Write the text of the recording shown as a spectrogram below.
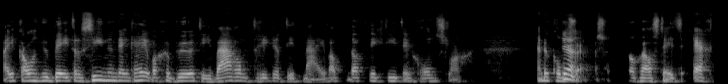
Maar je kan het nu beter zien en denken, hé, hey, wat gebeurt hier? Waarom triggert dit mij? Wat, dat ligt hier ten grondslag. En dan komt Ja. er nog wel steeds echt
